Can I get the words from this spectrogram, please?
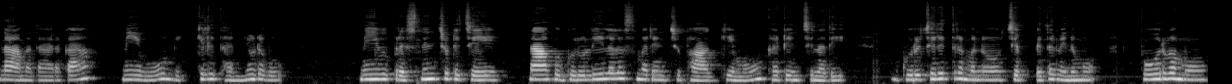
నామధారక నీవు మిక్కిలి ధన్యుడవు. నీవు ప్రశ్నించుటచే నాకు గురులీలలు స్మరించు భాగ్యము ఘటించినది. గురుచరిత్రమును చెప్పెద వినుము. పూర్వము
